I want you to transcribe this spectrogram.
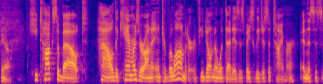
Yeah. He talks about how the cameras are on an intervalometer. If you don't know what that is, it's basically just a timer, and this is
